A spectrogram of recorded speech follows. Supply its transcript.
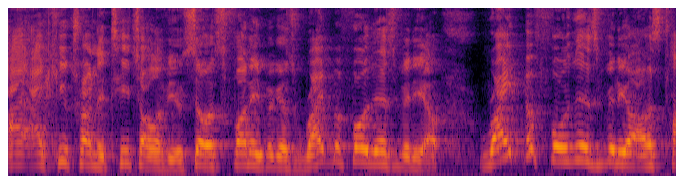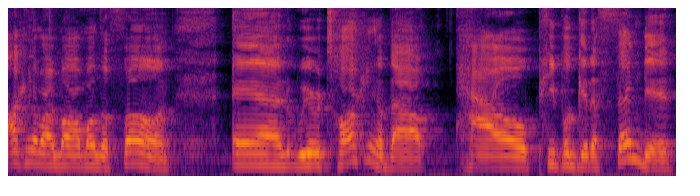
I, I keep trying to teach all of you. So it's funny because right before this video, right before this video, I was talking to my mom on the phone and we were talking about how people get offended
